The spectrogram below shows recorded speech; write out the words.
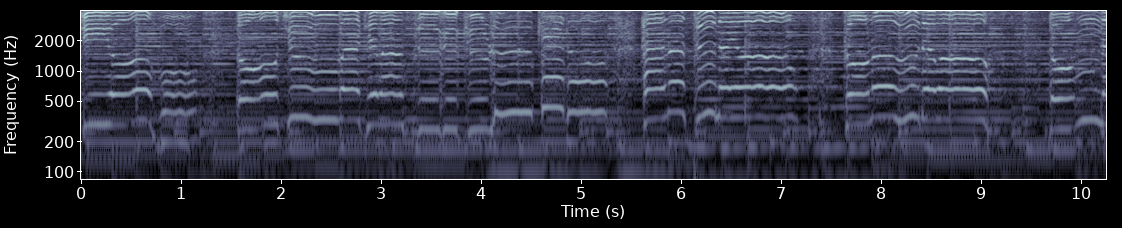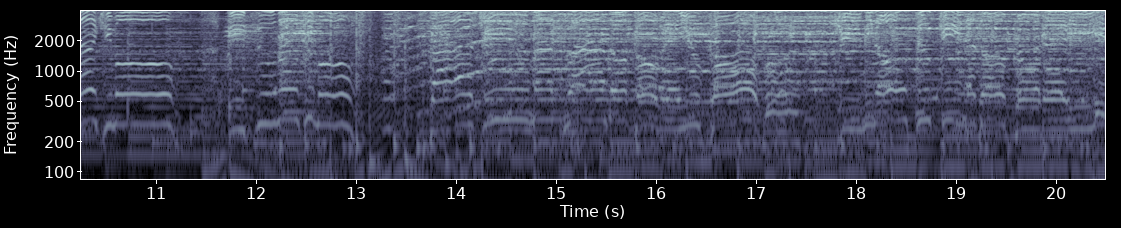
しようそう週明けはすぐ来るけど話すなよ。この腕をどんな日もいつの日もさあ週末はどこへ行こう。君の好きなとこでいい。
